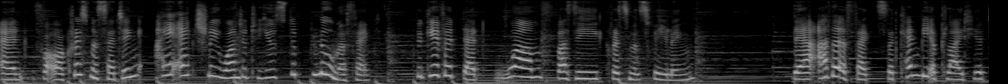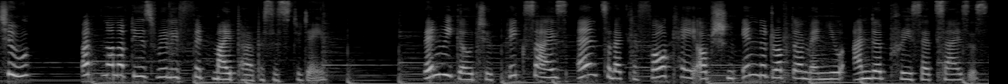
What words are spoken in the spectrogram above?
And for our Christmas setting, I actually wanted to use the bloom effect to give it that warm, fuzzy Christmas feeling. There are other effects that can be applied here too, but none of these really fit my purposes today. Then we go to Pick Size and select the 4K option in the drop-down menu under Preset Sizes.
